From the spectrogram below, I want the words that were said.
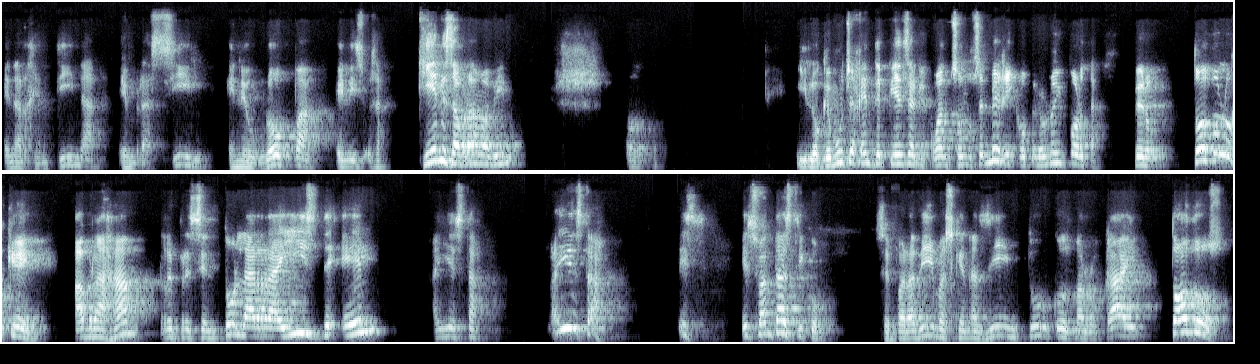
en Argentina, en Brasil, en Europa, en o sea, ¿quién es Abraham vino? Y lo que mucha gente piensa que cuando somos en México, pero no importa. Pero todo lo que Abraham representó, la raíz de él, ahí está. Ahí está. Es, es fantástico. Sefaradim, Ashkenazim, turcos, marroquíes, todos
